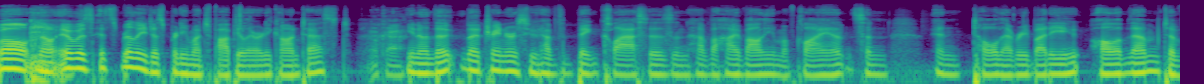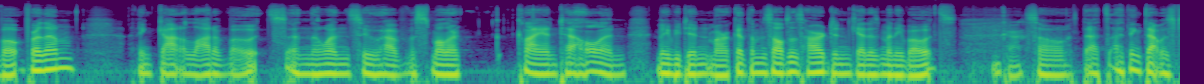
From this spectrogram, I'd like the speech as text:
Well, no, it was. It's really just pretty much popularity contest. Okay. you know the the trainers who have the big classes and have a high volume of clients and and told everybody all of them to vote for them i think got a lot of votes and the ones who have a smaller clientele and maybe didn't market themselves as hard didn't get as many votes Okay. so that's i think that was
